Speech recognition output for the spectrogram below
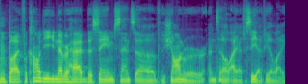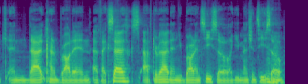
but for comedy, you never had the same sense of genre until IFC. I feel like, and that kind of brought in FXX after that, and you brought in Seeso, like you mentioned Seeso, mm-hmm.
